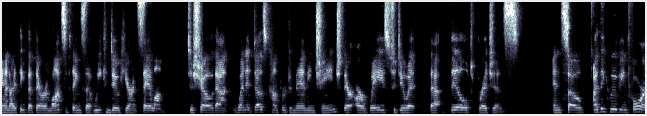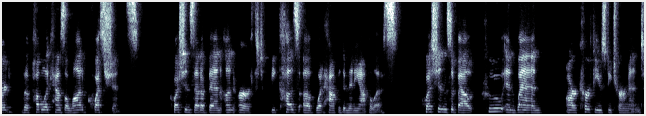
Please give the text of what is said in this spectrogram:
And I think that there are lots of things that we can do here in Salem to show that when it does come for demanding change, there are ways to do it that build bridges. And so I think moving forward, the public has a lot of questions questions that have been unearthed because of what happened in Minneapolis. Questions about who and when are curfews determined?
